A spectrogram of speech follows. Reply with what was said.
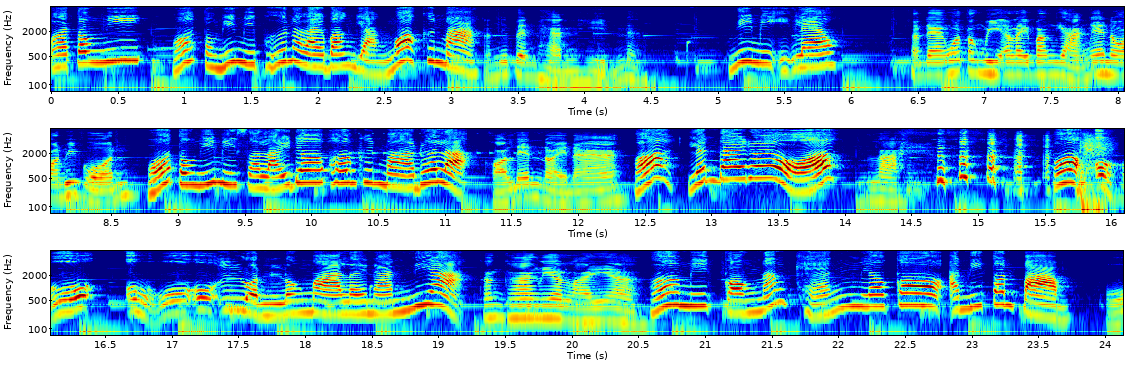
เปิดตรงนี้เฮ้ยตรงนี้มีพื้นอะไรบางอย่างงอกขึ้นมา อันนี้เป็นแผ่นหินน่ะนี่มีอีกแล้วแสดงว่าต้องมีอะไรบางอย่างแน่นอนพี่ฝน โหตรงนี้มีสไลเดอร์เพิ่มขึ้นมาด้วยล่ะขอเล่นหน่อยนะเฮ้ยเล่นได้ด้วยเหรอลาย โอ้โอ้โห โอ้โหโอ้หล่นลงมาเลยนะเนี่ย ข้างๆเนี่ยอะไรอะ เออมีกล่องน้ำแข็งแล้วก็อันนี้ต้นปาล์มโอ้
